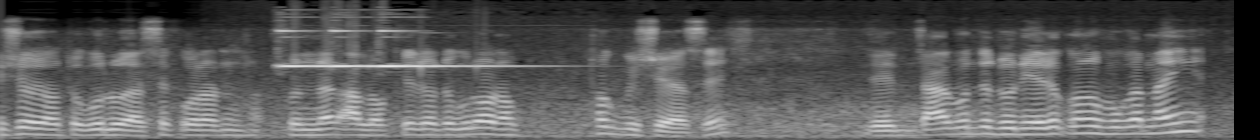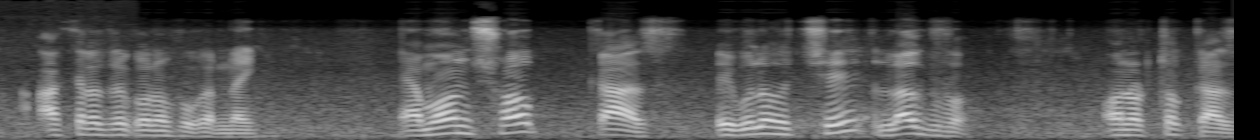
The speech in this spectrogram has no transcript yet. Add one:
বিষয় যতগুলো আছে, কোরআন, সুন্নার আলোকে যতগুলো অনর্থক বিষয় আছে, যে যার মধ্যে দুনিয়ারও কোনো উপকার নাই, আখেরাতের কোনো উপকার নাই। এমন সব কাজ, এগুলো হচ্ছে লঘ্ব, অনর্থক কাজ,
